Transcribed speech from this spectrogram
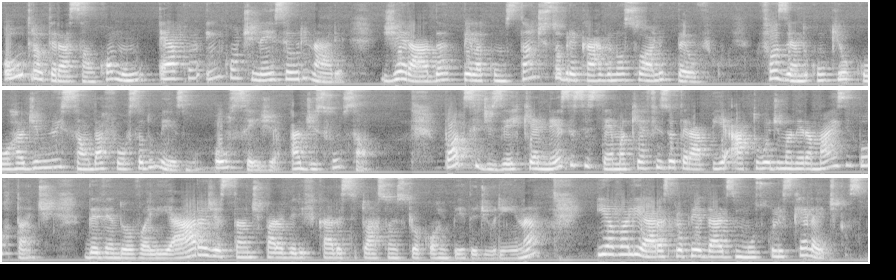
Outra alteração comum é a incontinência urinária, gerada pela constante sobrecarga no assoalho pélvico fazendo com que ocorra a diminuição da força do mesmo, ou seja, a disfunção. Pode-se dizer que é nesse sistema que a fisioterapia atua de maneira mais importante, devendo avaliar a gestante para verificar as situações que ocorrem perda de urina e avaliar as propriedades musculoesqueléticas,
